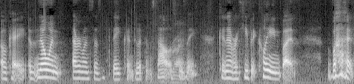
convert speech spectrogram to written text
okay. No one, everyone says they couldn't do it themselves because they could never keep it clean, but, but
